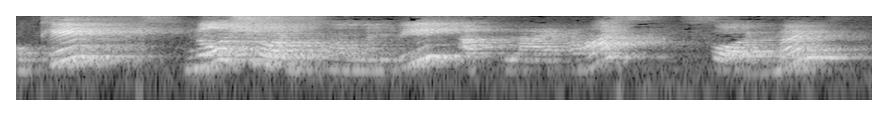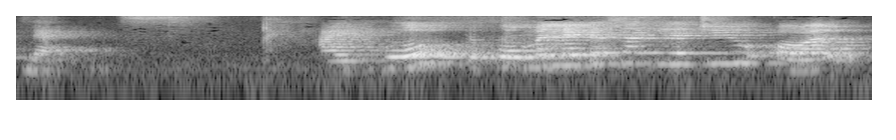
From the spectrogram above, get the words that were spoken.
Okay, no short form will be applied on formal letters. I hope the formal letters are clear to you all.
